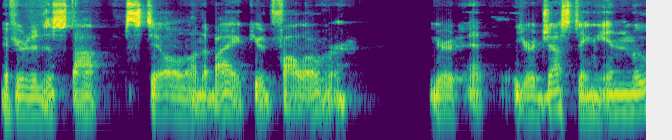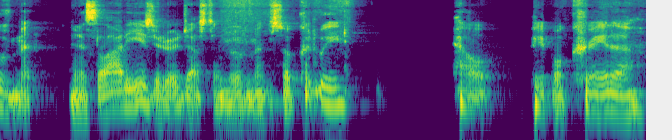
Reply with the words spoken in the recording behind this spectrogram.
If you were to just stop still on the bike, you'd fall over. You're you're adjusting in movement, and it's a lot easier to adjust in movement. So, could we help people create a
